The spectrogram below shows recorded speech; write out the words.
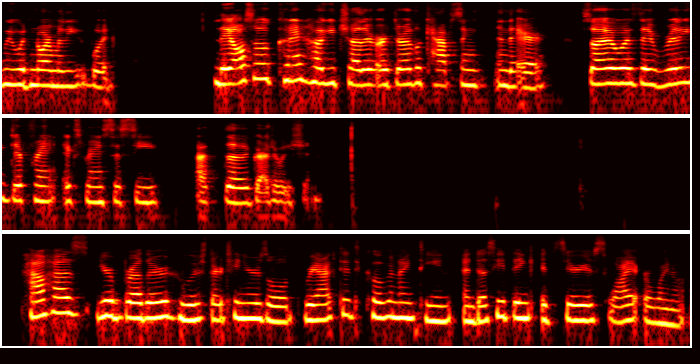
we would normally would. They also couldn't hug each other or throw the caps in, in the air. So it was a really different experience to see at the graduation. How has your brother, who is 13 years old, reacted to COVID 19 and does he think it's serious? Why or why not?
